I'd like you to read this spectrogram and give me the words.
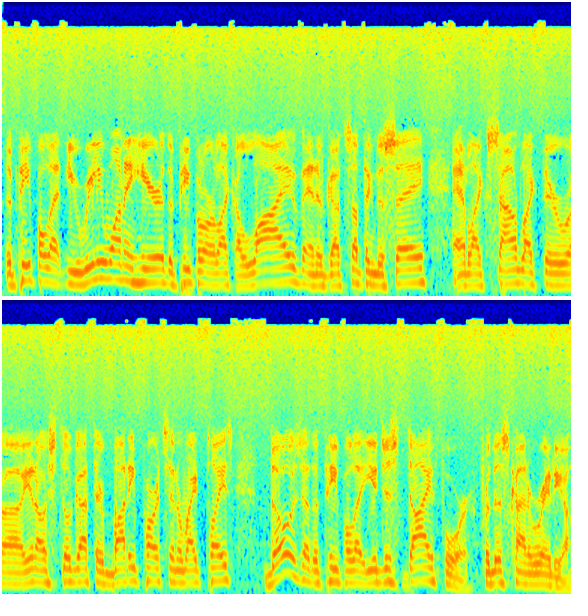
the people that you really want to hear, the people are like alive and have got something to say and like sound like they're, uh, you know, still got their body parts in the right place. Those are the people that you just die for, for this kind of radio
